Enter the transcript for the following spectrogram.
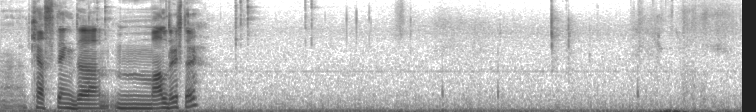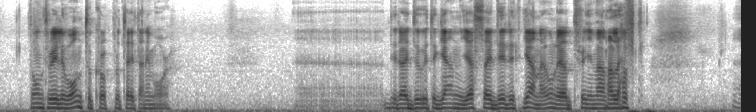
Uh, casting the Muldrifter. Don't really want to crop rotate anymore. Did I do it again? Yes, I did it again. I only had three mana left. Uh,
